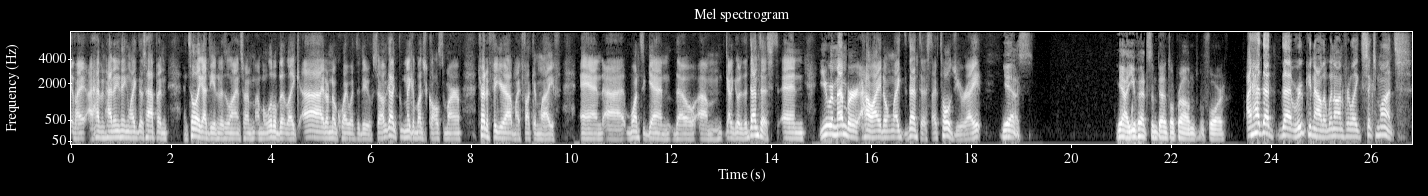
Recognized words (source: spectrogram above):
if I, I haven't had anything like this happen until I got the Invisalign, so I'm I'm a little bit like ah, I don't know quite what to do. So I've got to make a bunch of calls tomorrow, try to figure out my fucking life. And uh, once again, though, um, got to go to the dentist. And you remember how I don't like the dentist? I've told you, right? Yes. Yeah, you've had some dental problems before. I had that that root canal that went on for like six months.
